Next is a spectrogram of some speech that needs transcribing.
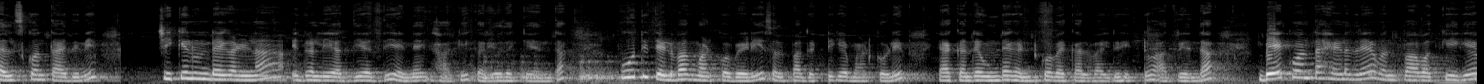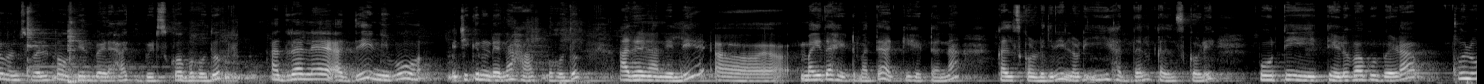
ಕಲಿಸ್ಕೊತಾ ಇದ್ದೀನಿ. ಚಿಕನ್ ಉಂಡೆಗಳನ್ನ ಇದರಲ್ಲಿ ಅದ್ದಿ ಅದ್ದಿ ಎಣ್ಣೆಗೆ ಹಾಕಿ ಕರಿಯೋದಕ್ಕೆ ಅಂತ. ಪೂರ್ತಿ ತೆಳುವಾಗಿ ಮಾಡ್ಕೋಬೇಡಿ, ಸ್ವಲ್ಪ ಗಟ್ಟಿಗೆ ಮಾಡ್ಕೊಳ್ಳಿ. ಯಾಕಂದರೆ ಉಂಡೆಗೆ ಅಂಟ್ಕೋಬೇಕಲ್ವ ಇದು ಹಿಟ್ಟು? ಆದ್ದರಿಂದ ಬೇಕು ಅಂತ ಹೇಳಿದ್ರೆ ಒಂದು ಪಾವ್ ಅಕ್ಕಿಗೆ ಒಂದು ಸ್ವಲ್ಪ ಉದ್ದಿನಬೇಳೆ ಹಾಕಿ ಬಿಡಿಸ್ಕೋಬಹುದು. ಅದರಲ್ಲೇ ಅದ್ದಿ ನೀವು ಚಿಕನ್ ಉಂಡೆನ ಹಾಕಬಹುದು. ಆದರೆ ನಾನಿಲ್ಲಿ ಮೈದಾ ಹಿಟ್ಟು ಮತ್ತು ಅಕ್ಕಿ ಹಿಟ್ಟನ್ನು ಕಲಿಸ್ಕೊಂಡಿದ್ದೀನಿ. ನೋಡಿ ಈ ಹದ್ದಲ್ಲಿ ಕಲಿಸ್ಕೊಳ್ಳಿ. ಪೂರ್ತಿ ತೆಳುವಾಗೂ ಬೇಡ ಫುಲ್ಲು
